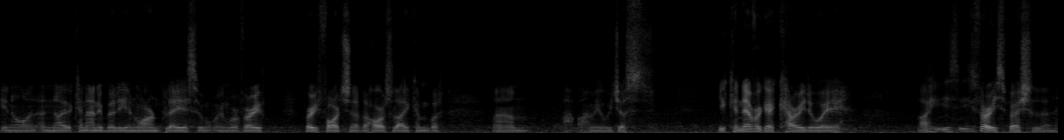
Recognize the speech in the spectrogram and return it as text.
you know, and, and neither can anybody in Warren Place, and and we're very, very fortunate have a horse like him. But, um, I mean, we just, you can never get carried away. Uh, he's, he's very special, and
